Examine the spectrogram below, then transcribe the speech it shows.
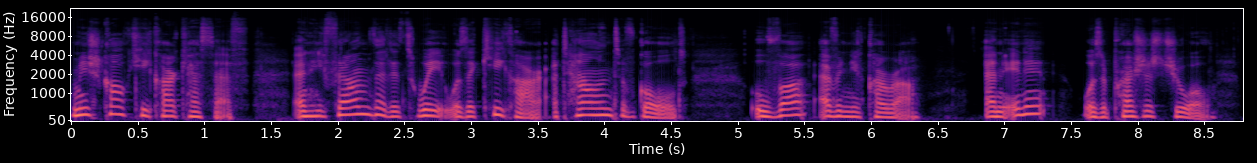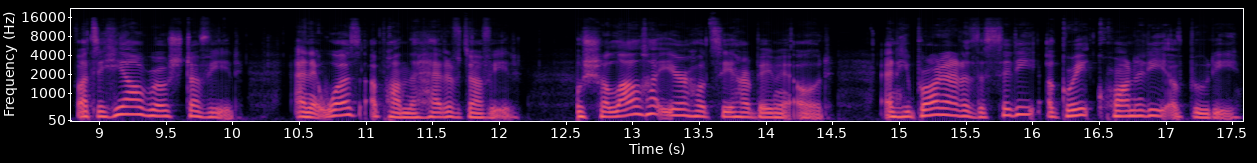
mishkal kikar kesef. And he found that its weight was a kikar, a talent of gold. Uva even yakara. And in it was a precious jewel. Vatahi rosh David. And it was upon the head of David. Ushalal ha'ir hotzi harbe. And he brought out of the city a great quantity of booty.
